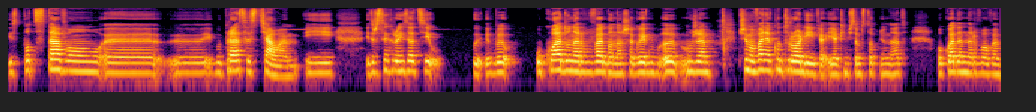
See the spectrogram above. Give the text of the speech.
jest podstawą yy, jakby pracy z ciałem i, i też synchronizacji jakby układu nerwowego naszego, jakby y, może przyjmowania kontroli w jakimś tam stopniu nad układem nerwowym.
